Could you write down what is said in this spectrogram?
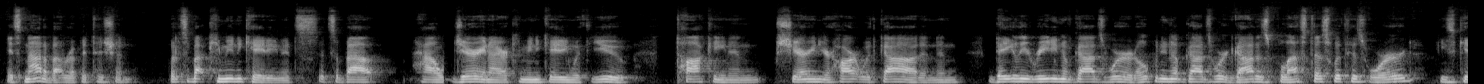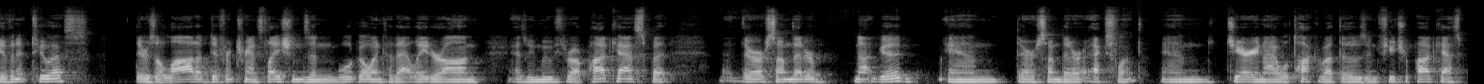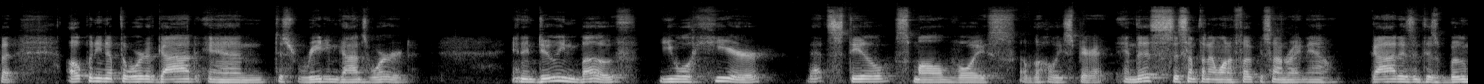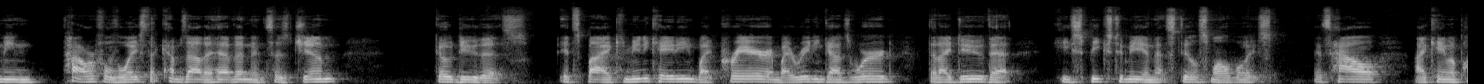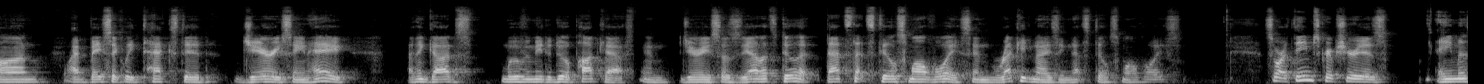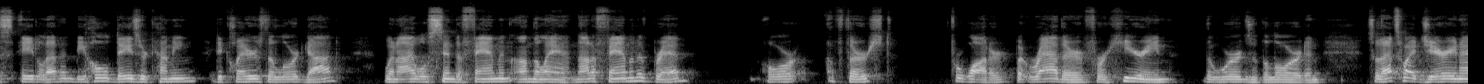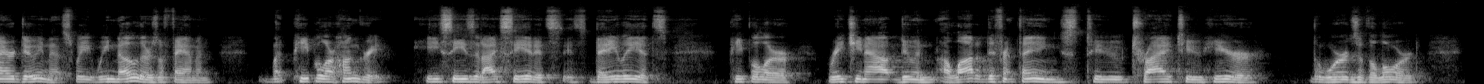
It's not about repetition, but it's about communicating. It's, it's about how Jerry and I are communicating with you, talking and sharing your heart with God and then daily reading of God's word, opening up God's word. God has blessed us with his word. He's given it to us. There's a lot of different translations, and we'll go into that later on as we move through our podcast. But there are some that are not good, and there are some that are excellent. And Jerry and I will talk about those in future podcasts. But opening up the Word of God and just reading God's Word. And in doing both, you will hear that still small voice of the Holy Spirit. And this is something I want to focus on right now. God isn't this booming powerful voice that comes out of heaven and says, Jim, go do this. It's by communicating, by prayer, and by reading God's word that I do that he speaks to me in that still small voice. It's how I came upon, I basically texted Jerry saying, Hey, I think God's moving me to do a podcast. And Jerry says, Yeah, let's do it. That's that still small voice and recognizing that still small voice. So our theme scripture is Amos 8:11 Behold days are coming declares the Lord God when I will send a famine on the land not a famine of bread or of thirst for water but rather for hearing the words of the Lord. And so that's why Jerry and I are doing this. We we know there's a famine but people are hungry. He sees it I see it. It's it's daily. It's people are reaching out doing a lot of different things to try to hear the words of the Lord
